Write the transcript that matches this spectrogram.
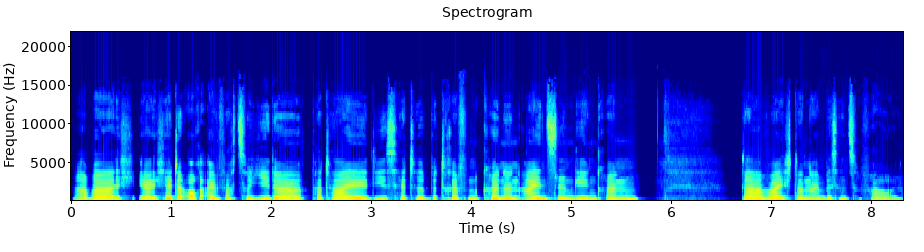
Aber ich, ja, ich hätte auch einfach zu jeder Partei, die es hätte betreffen können, einzeln gehen können. Da war ich dann ein bisschen zu faul.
